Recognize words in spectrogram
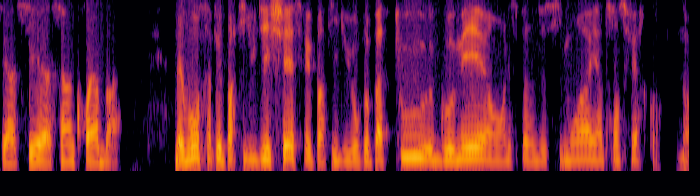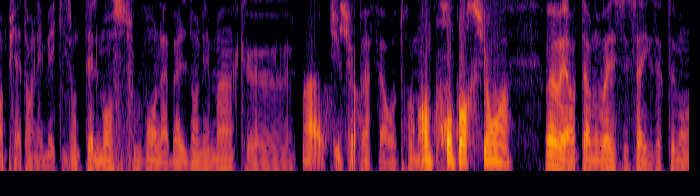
c'est assez, assez incroyable. Mais bon, ça fait partie du déchet, ça fait partie du. On peut pas tout gommer en l'espace de 6 mois et un transfert, quoi. Non, puis attends, les mecs, ils ont tellement souvent la balle dans les mains que tu peux pas faire autrement. En proportion. Hein. Ouais, ouais, en termes, ouais, c'est ça, exactement.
